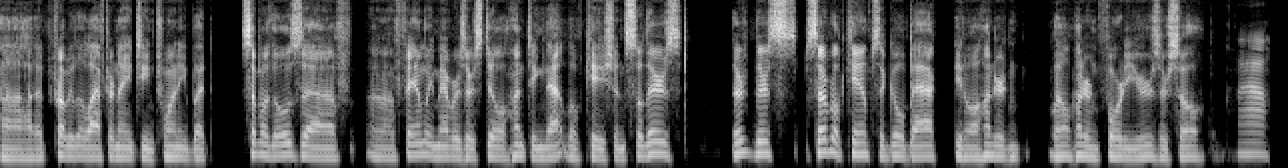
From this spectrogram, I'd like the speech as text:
uh, probably a little after 1920 but some of those uh, uh, family members are still hunting that location so there's there, there's several camps that go back, you know, 100, well, 140 years or so. Wow.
